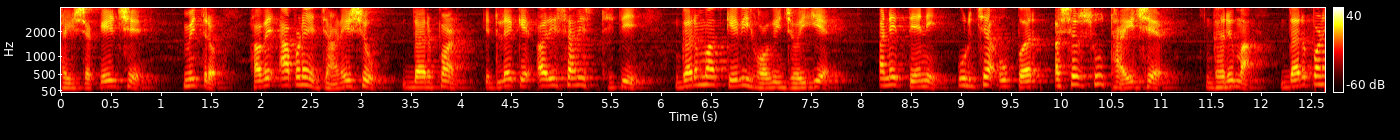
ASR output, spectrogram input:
થઈ શકે છે. મિત્રો, હવે આપણે જાણીશું દર્પણ એટલે કે અરીસાની સ્થિતિ ઘરમાં કેવી હોવી જોઈએ અને તેની ઊર્જા ઉપર અસર શું થાય છે. ઘરમાં દર્પણ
